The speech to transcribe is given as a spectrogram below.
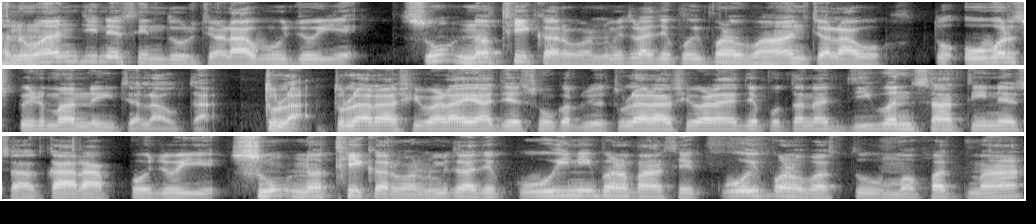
હનુમાનજીને સિંદૂર ચડાવવું જોઈએ. શું નથી કરવાનું? મિત્રો, આજે કોઈ પણ વાહન ચલાવો તો ઓવર સ્પીડમાં નહીં ચલાવતા. તુલા તુલા રાશિવાળાએ આજે શું કરવું જોઈએ? તુલા રાશિવાળાએ આજે પોતાના જીવન સાથીને સહકાર આપવો જોઈએ. શું નથી કરવાનું? મિત્રો, આજે કોઈની પણ પાસે કોઈ પણ વસ્તુ મફતમાં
